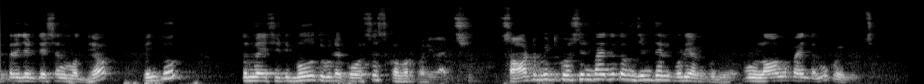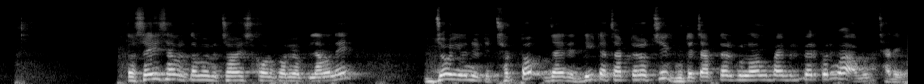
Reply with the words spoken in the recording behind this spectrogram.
ରିପ୍ରେଜେଣ୍ଟେସନ୍ ମଧ୍ୟ କିନ୍ତୁ ତୁମେ ସେଠି ବହୁତ ଗୁଡ଼ିଏ କୋର୍ସେସ୍ କଭର୍ କରିବା ଅଛି ସର୍ଟ ବିଟ୍ କୋଶ୍ଚିନ୍ ପାଇଁ ତ ତୁମେ ଯେମିତି ହେଲେ ପଢ଼ିବାକୁ ପଡ଼ିବ ମୁଁ ଲଙ୍ଗ୍ ପାଇଁ ତୁମକୁ କହିଦେଉଛି ତ ସେଇ ହିସାବରେ ତୁମେ ଚଏସ୍ କ'ଣ କରିବ ପିଲାମାନେ ଯେଉଁ ୟୁନିଟ୍ ଛୋଟ ଯାହାରେ ଦୁଇଟା ଚାପ୍ଟର ଅଛି ଗୋଟେ ଚାପ୍ଟରକୁ ଲଙ୍ଗ୍ ପାଇଁ ପ୍ରିପେୟାର କରିବ ଆଉ ଗୋଟେ ଛାଡ଼ିବ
